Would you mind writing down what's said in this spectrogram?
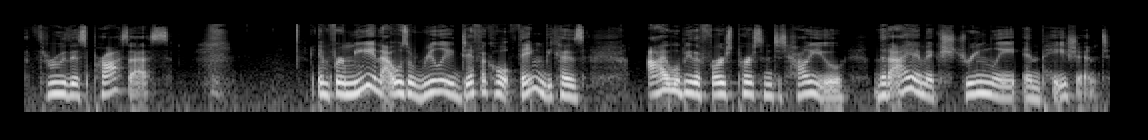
through this process. And for me, that was a really difficult thing because I will be the first person to tell you that I am extremely impatient.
